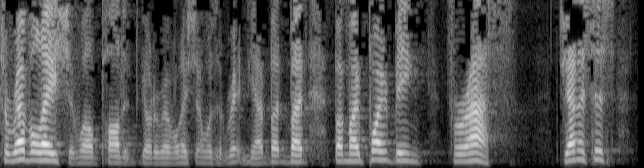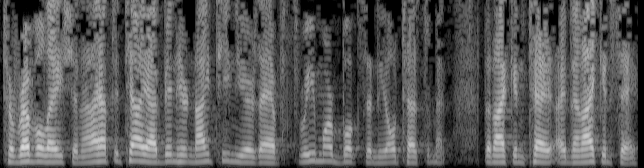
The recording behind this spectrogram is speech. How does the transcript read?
to Revelation. Well, Paul didn't go to Revelation, it wasn't written yet, but, but, but my point being for us, Genesis to Revelation. And I have to tell you, I've been here 19 years. I have three more books in the Old Testament than I can tell, than I can say.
